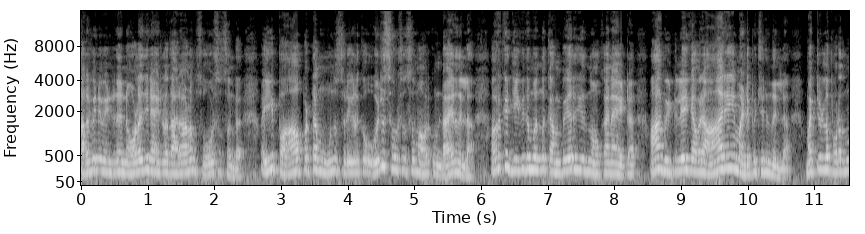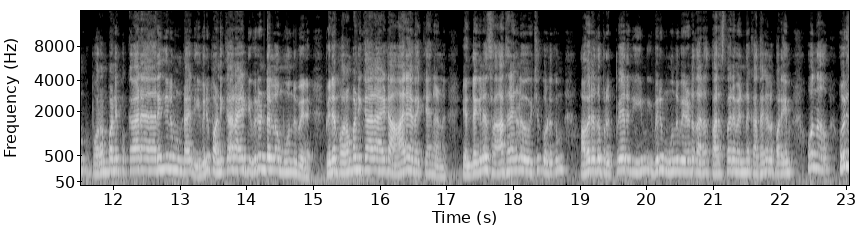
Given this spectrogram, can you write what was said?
അറിവിന് വേണ്ടിയിട്ട് നോളജിനായിട്ടുള്ള ധാരാളം സോഴ്സസ് ഉണ്ട്. ഈ പാവപ്പെട്ട മൂന്ന് സ്ത്രീകൾക്ക് ഒരു സോഴ്സസും അവർക്ക് ഉണ്ടായിരുന്നില്ല. അവർക്ക് ജീവിതം ഒന്ന് കമ്പയർ ചെയ്ത് നോക്കാനായിട്ട് ആ വീട്ടിലേക്ക് അവർ ആരെയും അടുപ്പിച്ചിരുന്നില്ല. മറ്റുള്ള പുറം പുറം പണിപ്പക്കാരെങ്കിലും ഉണ്ടായിരുന്നു ഇവർ പണിക്കാരായിട്ട് ഇവരുണ്ടല്ലോ മൂന്ന് പേര്. പിന്നെ പുറം പണിക്കാരായിട്ട് ആരെ വെക്കാനാണ്? എന്തെങ്കിലും സാധനങ്ങൾ വെച്ച് കൊടുക്കും അവരത് പ്രിപ്പയർ ചെയ്യും ഇവർ മൂന്ന് പേരുടെ പരസ്പരം എന്ന കഥകൾ പറയും. ഒന്ന് ഒരു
